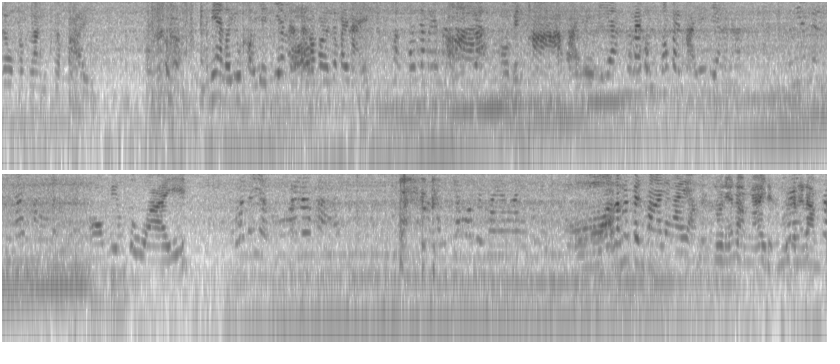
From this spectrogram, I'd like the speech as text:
เรากำลังจะไปเนี่ยเราอยู่เขาเยายเที่ยงนะแต่เรากำลังจะไปไหนเขาจะไปผาอ๋อเป็นผาผาเยายเที่ยงทำไมเขาถึงต้องไปผาเยายเที่ยงอะนะนี่เป็นหน้าผาอ๋อวิวสวยว่าจะอยากรู้ว่าหน้าผาเที่ยวมันเป็นมายังไงอ๋อแล้วมันเป็นมายังไงอะโดยแนะนำไงเดี๋ยวรู้ในจะแนะนส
